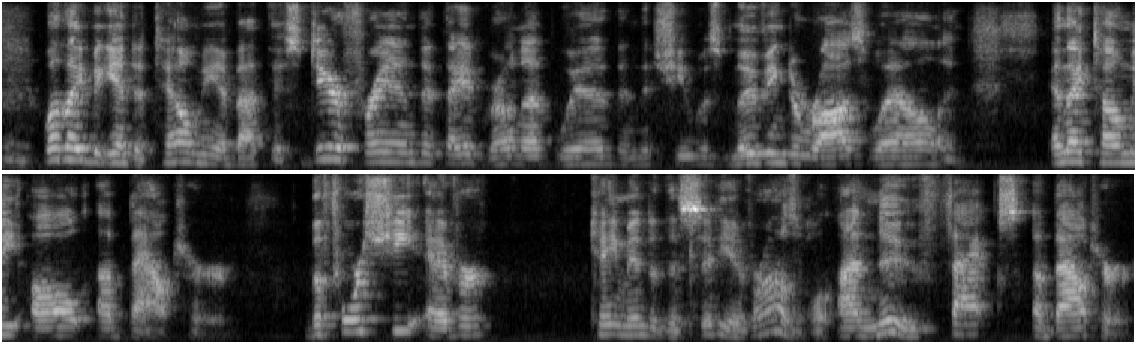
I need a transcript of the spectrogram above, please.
Mm. Well, they began to tell me about this dear friend that they had grown up with and that she was moving to Roswell. And, and they told me all about her. Before she ever came into the city of Roswell, I knew facts about her.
